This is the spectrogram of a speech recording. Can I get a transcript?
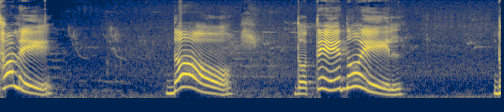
থলে। দ দতে দোয়েল। ধ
